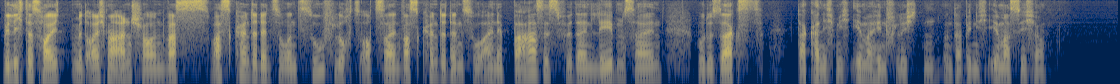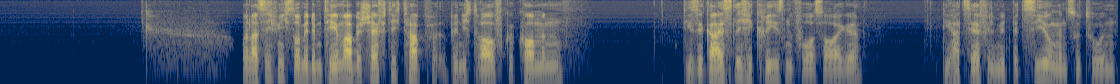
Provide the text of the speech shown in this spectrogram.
will ich das heute mit euch mal anschauen. Was, was könnte denn so ein Zufluchtsort sein? Was könnte denn so eine Basis für dein Leben sein, wo du sagst, da kann ich mich immer hinflüchten und da bin ich immer sicher? Und als ich mich so mit dem Thema beschäftigt habe, bin ich drauf gekommen, diese geistliche Krisenvorsorge, die hat sehr viel mit Beziehungen zu tun.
